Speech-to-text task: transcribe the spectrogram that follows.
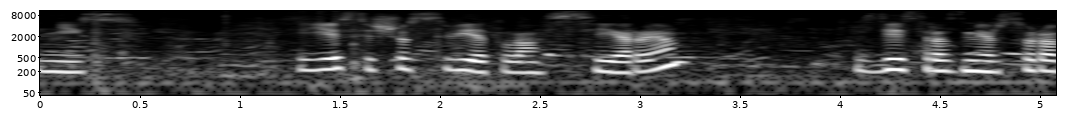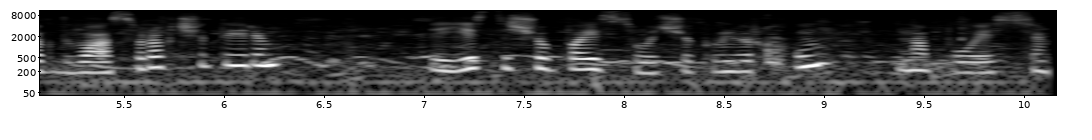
низ. Есть еще светло-серые. Здесь размер 42-44. И есть еще поясочек вверху на поясе.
